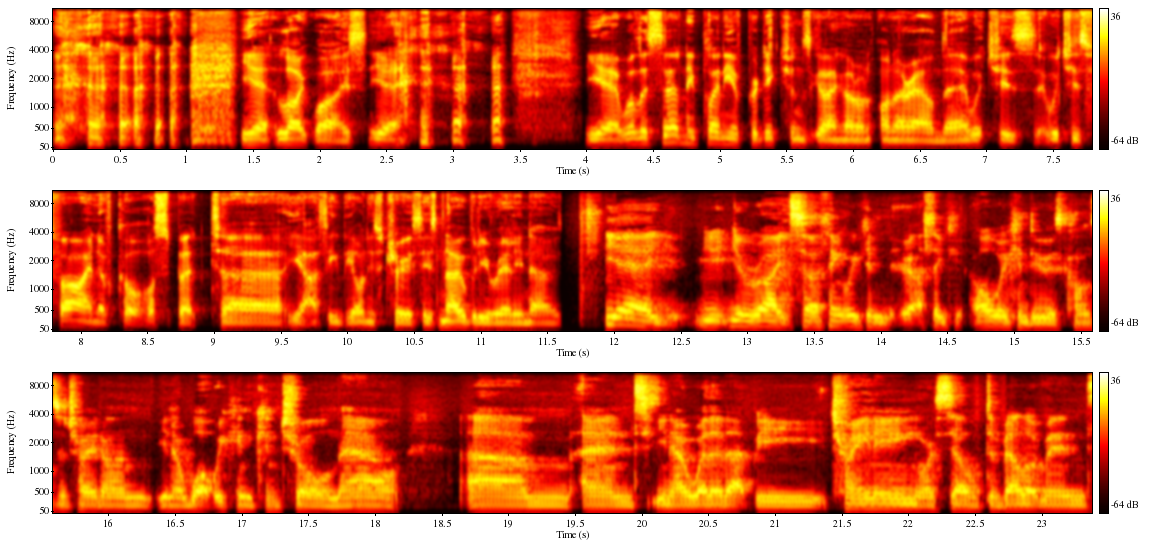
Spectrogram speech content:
yeah, likewise. Yeah. yeah, well there's certainly plenty of predictions going on, on around there, which is which is fine, of course, but uh, yeah, I think the honest truth is nobody really knows. Yeah, you're right. So I think we can I think all we can do is concentrate on, you know, what we can control now um, and you know whether that be training or self development.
